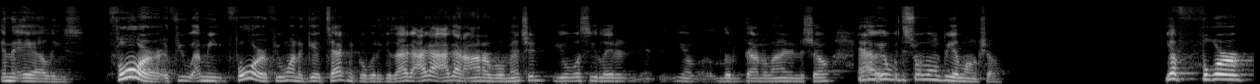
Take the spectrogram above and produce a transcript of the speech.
in the AL East. Four, if you, I mean, four, if you want to get technical with it, because I, I got, I got an honorable mention. You will see later, you know, a little down the line in the show, and I, it, this one won't be a long show. You have four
